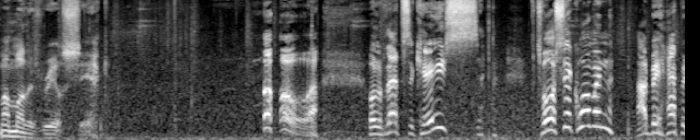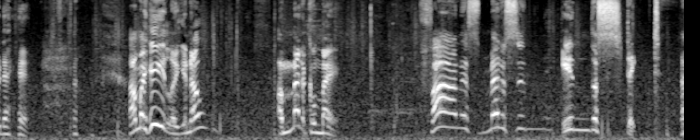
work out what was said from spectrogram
my mother's real sick. Oh, uh, well, if that's the case, if it's for a sick woman, I'd be happy to help. I'm a healer, you know, a medical man. Finest medicine in the state.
